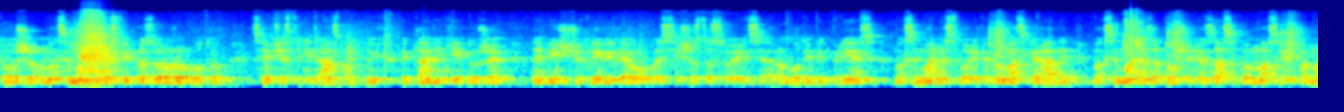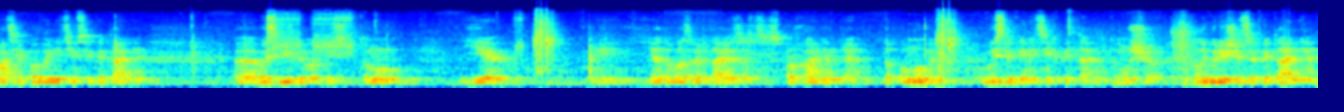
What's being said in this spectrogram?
того, що максимально вести прозору роботу, це в частині транспортних питань, які дуже найбільш чутливі для області, що стосується роботи підприємств, максимально створити громадські ради, максимальне запрошення засобів масової інформації повинні ці всі питання е, висвітлюватись. Тому є, і я до вас звертаюся з, проханням для допомоги у висвітленні цих питань, тому що коли вирішується питання,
